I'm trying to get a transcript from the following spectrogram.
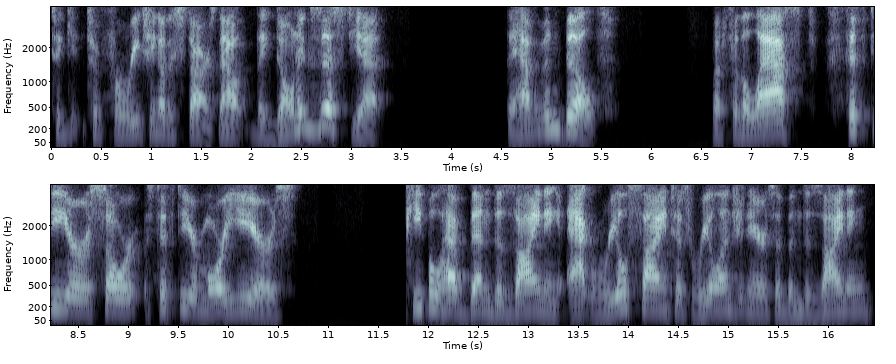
to get to for reaching other stars. Now, they don't exist yet, they haven't been built, but for the last 50 or so, or 50 or more years, people have been designing, act, real scientists, real engineers have been designing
